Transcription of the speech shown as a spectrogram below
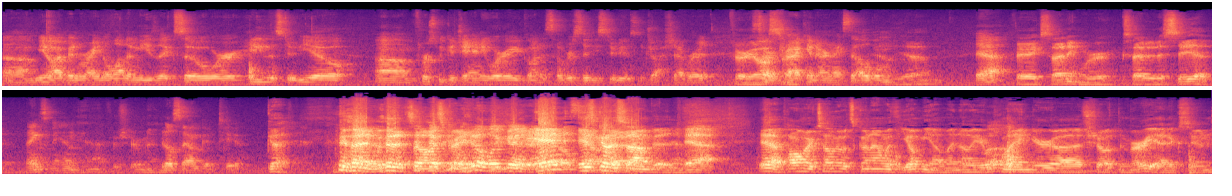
um, you know, I've been writing a lot of music, so we're hitting the studio um, first week of January, going to Silver City Studios with Josh Everett, Very start awesome. tracking our next album. Yeah. Yeah, Very exciting. We're excited to see it. thanks, man. Yeah, for sure, man. It'll sound good too. Good. Good. it sounds great. It'll look good. And it's gonna good. sound good. Yeah. Yeah, Palmer, tell me what's going on with Yum Yum. I know you're Well- playing your uh, show at the Murray Attic soon.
